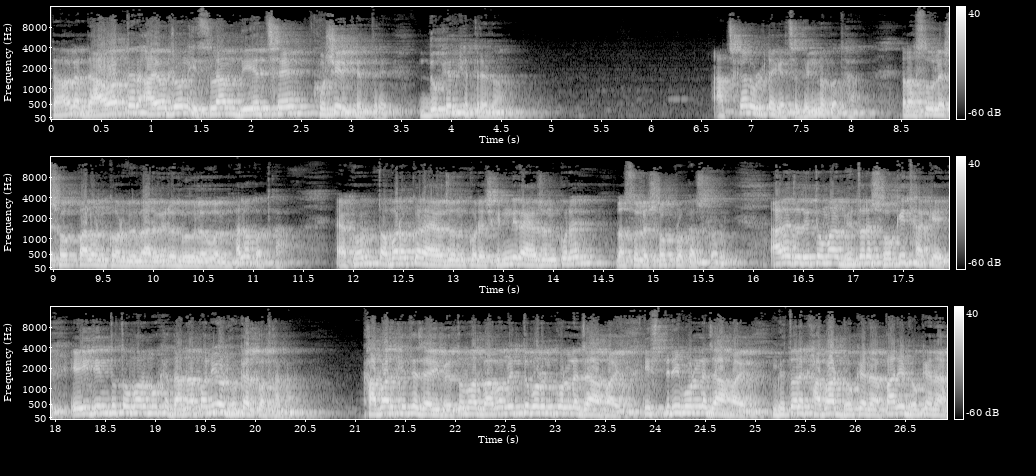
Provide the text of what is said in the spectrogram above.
তাহলে দাওয়াতের আয়োজন ইসলাম দিয়েছে খুশির ক্ষেত্রে, দুঃখের ক্ষেত্রে না। আজকাল উল্টে গেছে, ভিন্ন কথা। রাসুলের শোক পালন করবে বারবি রবিউল আউ্বাল ভালো কথা। এখন তবারকের আয়োজন করে, সিন্নির আয়োজন করে রাসুলের শোক প্রকাশ করে। আরে, যদি তোমার ভেতরে শোকই থাকে, এই দিন তো তোমার মুখে দানা পানিও ঢোকার কথা না। খাবার খেতে যাইবে, তোমার বাবা মৃত্যুবরণ করলে যা হয়, স্ত্রী মরলে যা হয়, ভেতরে খাবার ঢোকে না, পানি ঢোকে না।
